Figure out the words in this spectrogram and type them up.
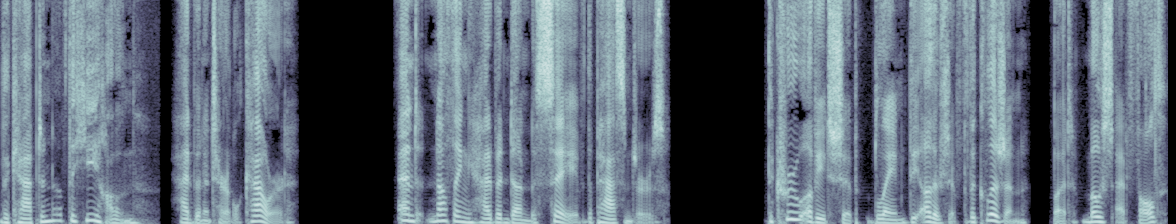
The captain of the Gijon had been a terrible coward, and nothing had been done to save the passengers. The crew of each ship blamed the other ship for the collision, but most at fault,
